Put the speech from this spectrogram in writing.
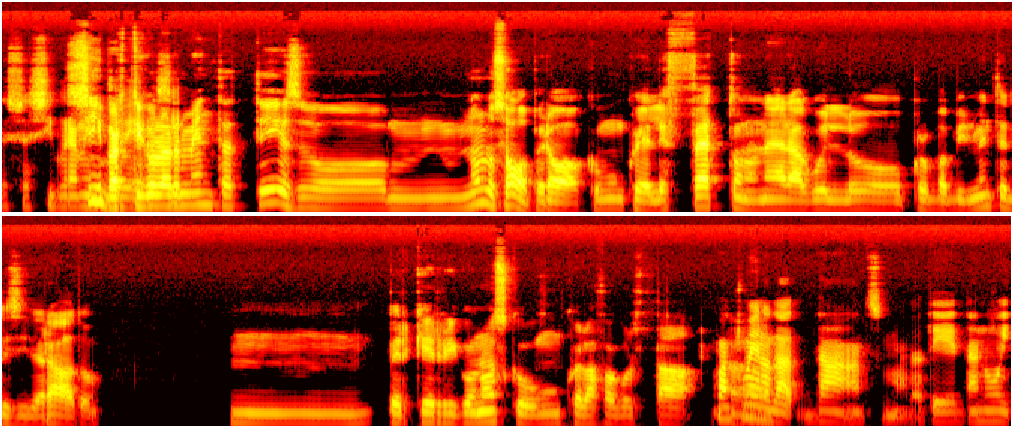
questo è sicuramente Sì, particolarmente vero, sì. atteso, mm, non lo so, però comunque l'effetto non era quello probabilmente desiderato. Mm, perché riconosco comunque la facoltà. Quantomeno uh, da, da, insomma, da te, da noi.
